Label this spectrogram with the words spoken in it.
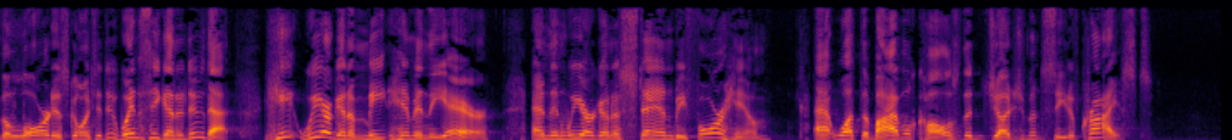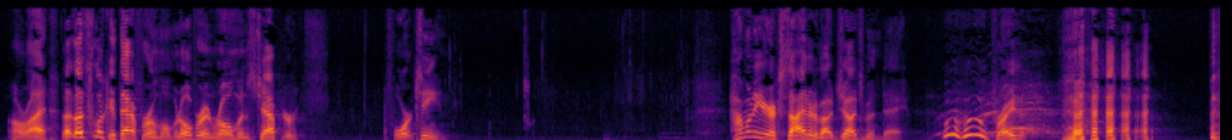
the Lord is going to do. When is He going to do that? He, we are going to meet Him in the air, and then we are going to stand before Him at what the Bible calls the judgment seat of Christ. All right? Let's look at that for a moment over in Romans chapter 14. How many are excited about Judgment Day? Woohoo! Praise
